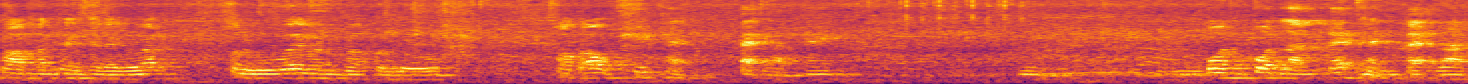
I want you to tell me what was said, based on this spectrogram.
ความบันเทิงคืออะไรรู้ว่าเขารู้เว้ยมันบางคนรู้เขาก็เอาคลิปแผ่นแปะหลังให้อืมบนปวดหลังและแผ่นแปะหลัง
